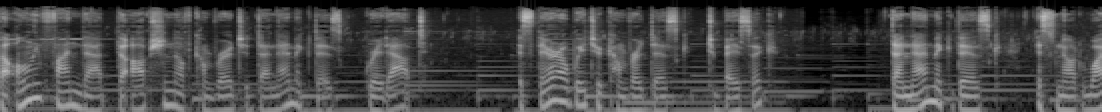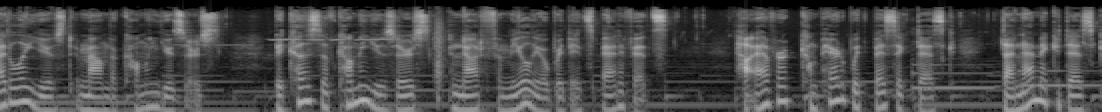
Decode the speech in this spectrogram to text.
but only find that the option of convert to dynamic disk grayed out. Is there a way to convert disk to basic? Dynamic disk is not widely used among the common users because of common users are not familiar with its benefits. However, compared with basic disk, dynamic disk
